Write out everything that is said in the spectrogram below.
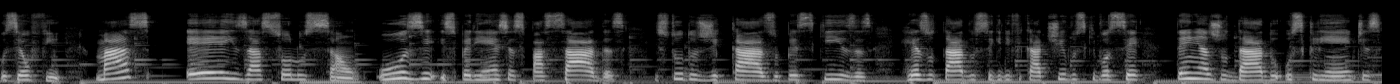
o seu fim. Mas eis a solução. Use experiências passadas, estudos de caso, pesquisas, resultados significativos que você tem ajudado os clientes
